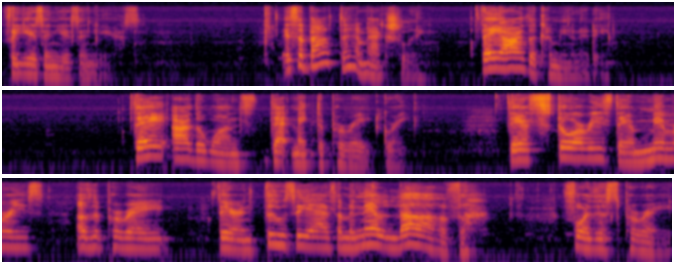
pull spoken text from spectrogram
for years and years and years. It's about them, actually. They are the community. They are the ones that make the parade great. Their stories, their memories of the parade, their enthusiasm, and their love for this parade.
